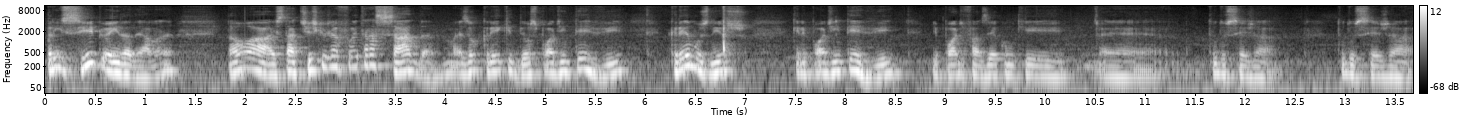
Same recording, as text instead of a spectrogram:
princípio ainda dela, né? Então a estatística já foi traçada, mas eu creio que Deus pode intervir. Cremos nisso, que Ele pode intervir e pode fazer com que é, tudo seja tudo seja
